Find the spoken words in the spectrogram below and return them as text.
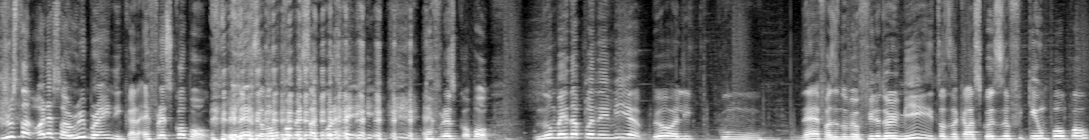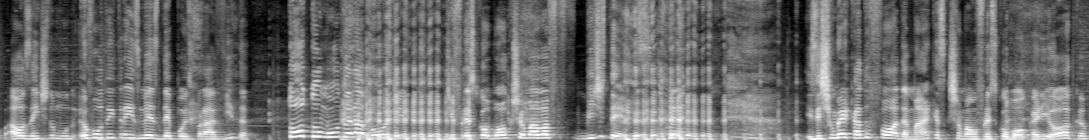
Justa, olha só, rebranding, cara, é frescobol. Beleza? Vamos começar por aí. É frescobol. No meio da pandemia, eu ali com. Né, fazendo meu filho dormir e todas aquelas coisas, eu fiquei um pouco ausente do mundo. Eu voltei três meses depois pra vida, todo mundo era bom de, de frescobol que chamava beach tênis. Existia um mercado foda, marcas que chamavam frescobol carioca,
